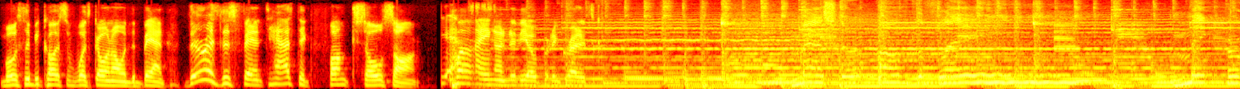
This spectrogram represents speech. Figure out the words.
mostly because of what's going on with the band. There is this fantastic funk soul song Yes. playing under the opening credits. Master of the flame, make her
